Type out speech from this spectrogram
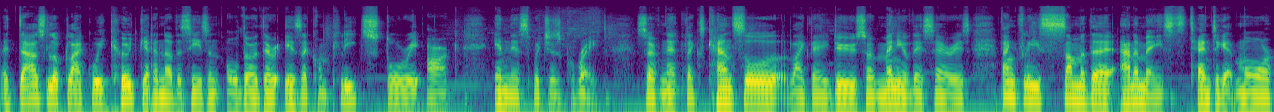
It does look like we could get another season, although there is a complete story arc in this, which is great. So if Netflix cancel like they do so many of their series, thankfully some of the animes tend to get more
